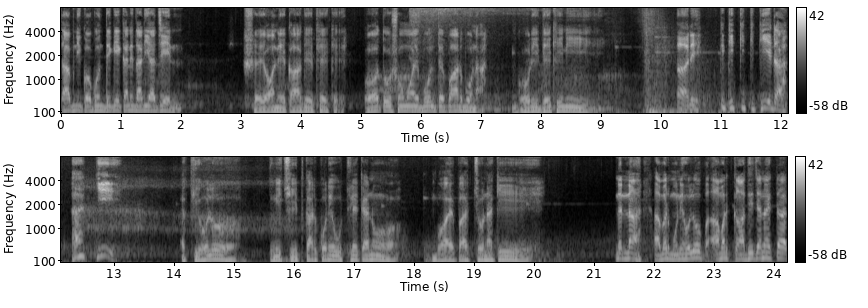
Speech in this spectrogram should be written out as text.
তা আপনি কখন থেকে এখানে দাঁড়িয়ে আছেন? সে অনেক আগে থেকে অত সময় বলতে পারব না। ঘড়ি দেখিনি। আরে কি কি কি- কি এটা? হ্যাঁ কি? কি হলো? তুমি চিৎকার করে উঠলে কেন? ভয় পাচ্ছ নাকি? না না আমার মনে হলো আমার কাঁধে যেন একটা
